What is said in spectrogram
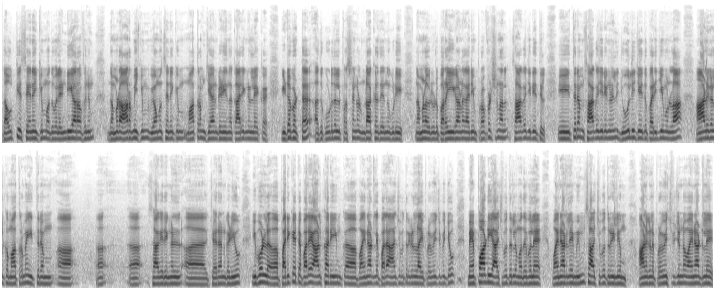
ദൗത്യസേനയ്ക്കും അതുപോലെ എൻ ഡി ആർ എഫിനും നമ്മുടെ ആർമിക്കും വ്യോമസേനയ്ക്കും മാത്രം ചെയ്യാൻ കഴിയുന്ന കാര്യങ്ങളിലേക്ക് ഇടപെട്ട് അത് കൂടുതൽ പ്രശ്നങ്ങൾ ഉണ്ടാക്കരുത് എന്നുകൂടി നമ്മൾ അവരോട് പറയുകയാണ്. കാര്യം പ്രൊഫഷണൽ സാഹചര്യത്തിൽ ഈ ഇത്തരം സാഹചര്യങ്ങളിൽ ജോലി ചെയ്ത് പരിചയമുള്ള ആളുകൾക്ക് മാത്രമേ ഇത്തരം ആ, ചേരാൻ കഴിയൂ. ഇപ്പോൾ പരിക്കേറ്റ പല ആൾക്കാരെയും വയനാട്ടിലെ പല ആശുപത്രികളിലായി പ്രവേശിപ്പിച്ചു. മേപ്പാടി ആശുപത്രിയിലും അതേപോലെ വയനാട്ടിലെ മിംസ് ആശുപത്രിയിലും ആളുകളെ പ്രവേശിപ്പിച്ചിട്ടുണ്ട്. വയനാട്ടിലെ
